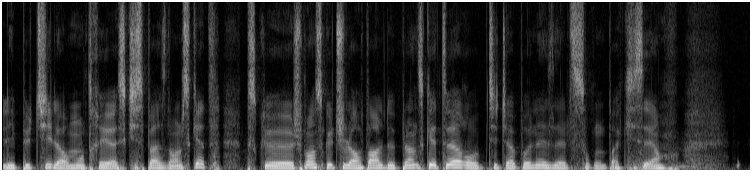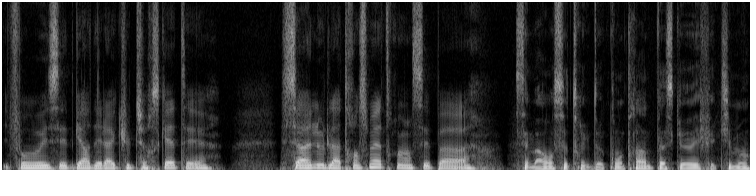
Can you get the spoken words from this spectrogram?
les petits leur montrer ce qui se passe dans le skate. Parce que je pense que tu leur parles de plein de skateurs, aux petites japonaises, elles sauront pas qui c'est. hein. Il faut essayer de garder la culture skate et c'est à nous de la transmettre. hein, C'est pas. C'est marrant ce truc de contrainte parce que effectivement,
